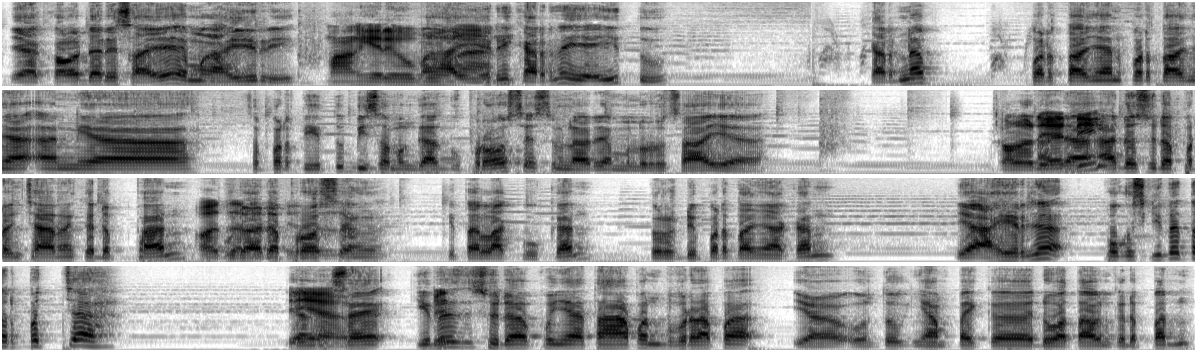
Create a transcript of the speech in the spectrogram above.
Ya kalau dari saya emang mengakhiri, Mengakhiri hubungan. mengakhiri karena ya itu, karena pertanyaan-pertanyaan ya seperti itu bisa mengganggu proses sebenarnya menurut saya. Kalau Riyadi? Ada, ada sudah perencanaan ke depan, Oh, udah ada proses yang kita lakukan, terus dipertanyakan, ya akhirnya fokus kita terpecah. Yang Iya. saya kita sudah punya tahapan beberapa ya untuk nyampe ke dua tahun ke depan,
